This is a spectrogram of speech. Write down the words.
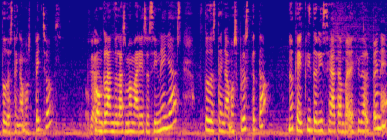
todos tengamos pechos, Claro. con glándulas mamarias o sin ellas, todos tengamos próstata, ¿no? Que el clítoris sea tan parecido al pene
